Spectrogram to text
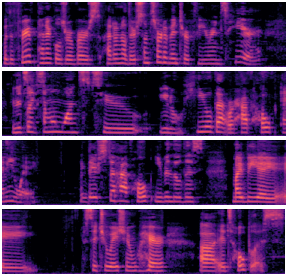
With the Three of Pentacles reversed, I don't know, there's some sort of interference here. And it's like someone wants to, you know, heal that or have hope anyway. Like they still have hope, even though this might be a, a situation where uh, it's hopeless.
